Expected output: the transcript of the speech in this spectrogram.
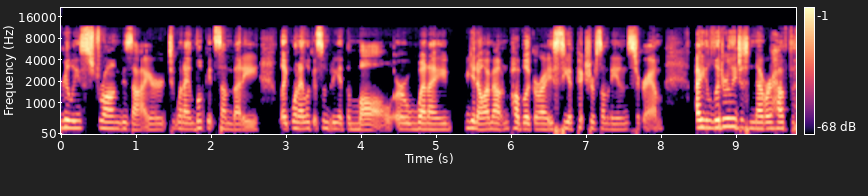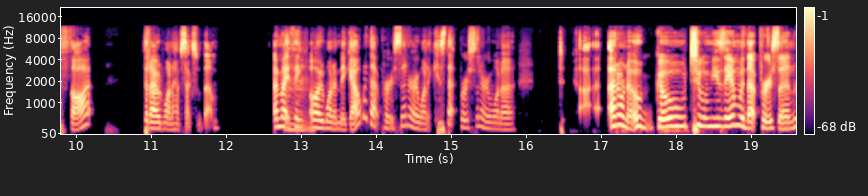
really strong desire to when I look at somebody, like when I look at somebody at the mall or when I, you know, I'm out in public or I see a picture of somebody on Instagram, I literally just never have the thought that I would want to have sex with them. I might mm. think, oh, I want to make out with that person or I want to kiss that person or I want to I don't know, go to a museum with that person,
